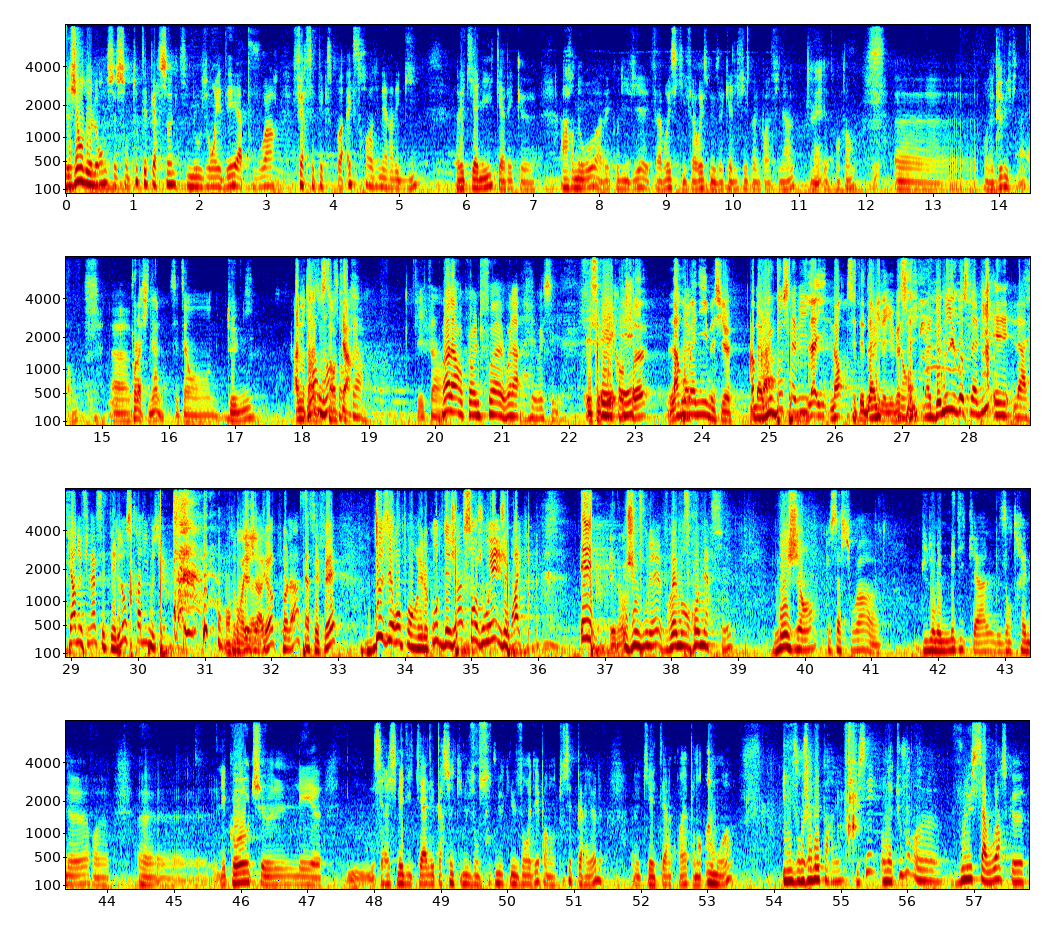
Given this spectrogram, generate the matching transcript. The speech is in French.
Les gens de l'ombre, ce sont toutes les personnes qui nous ont aidés à pouvoir faire cet exploit extraordinaire avec Guy, avec Yannick, avec euh, Arnaud, avec Olivier, avec Fabrice, qui Fabrice nous a qualifiés quand même pour la finale, Ouais. il y a 30 ans. Euh, pour la demi-finale, pardon. Euh, Pour la finale, c'était en demi. Ah non, t'as c'était en quart. Putain. Voilà, encore une fois, voilà. Et c'est- Et c'était contre la Roumanie, monsieur. La là. Yougoslavie. Il- Non, c'était demi la Yougoslavie. Non, la demi-Yougoslavie et la quart de finale, c'était l'Australie, monsieur. On Donc déjà, hop, voilà, ça c'est fait. 2-0 pour Henri Lecomte. Déjà, sans jouer, je break. Et, je voulais vraiment remercier les gens, que ça soit euh, du domaine médical, les entraîneurs, euh, euh, les coachs, les, les services médicaux, les personnes qui nous ont soutenus, qui nous ont aidés pendant toute cette période, qui a été incroyable pendant un mois. Et ils n'ont jamais parlé. Tu sais, on a toujours euh, voulu savoir ce que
